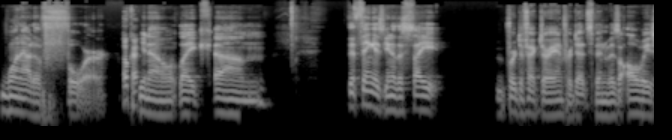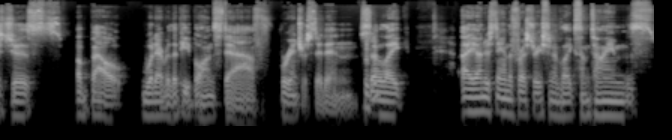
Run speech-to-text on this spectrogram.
one out of four. Okay, you know, like um, the thing is, you know, the site for Defector and for Deadspin was always just about whatever the people on staff were interested in. Mm-hmm. So like I understand the frustration of like sometimes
